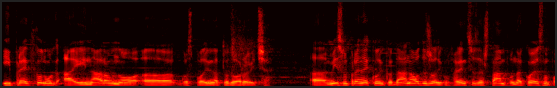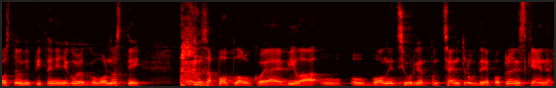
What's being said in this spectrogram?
i prethodnog, a i naravno uh, gospodina Todorovića. Uh, mi smo pre nekoliko dana održali konferenciju za štampu na kojoj smo postavili pitanje njegove odgovornosti za poplavu koja je bila u, u bolnici u urgentnom centru gde je poplavljen skener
